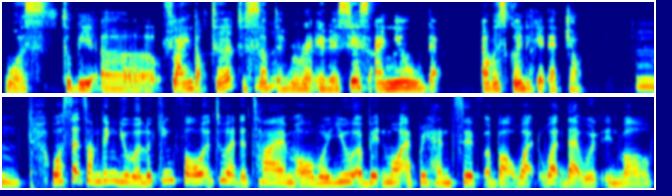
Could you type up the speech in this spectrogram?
was to be a flying doctor to serve mm-hmm. the rural areas. Yes, I knew that I was going to get that job. Mm. Was that something you were looking forward to at the time, or were you a bit more apprehensive about what, what that would involve?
